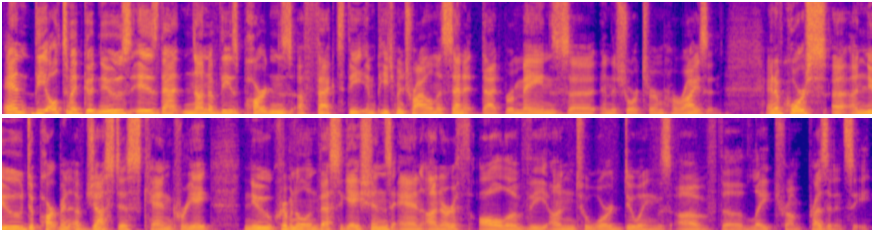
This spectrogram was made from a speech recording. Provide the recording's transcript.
And the ultimate good news is that none of these pardons affect the impeachment trial in the Senate that remains uh, in the short term horizon. And of course, uh, a new Department of Justice can create new criminal investigations and unearth all of the untoward doings of the late Trump presidency.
